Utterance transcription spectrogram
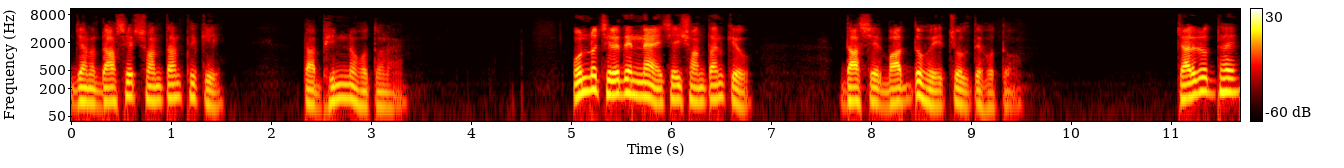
যেন দাসের সন্তান থেকে তা ভিন্ন হতো না। অন্য ছেলেদের ন্যায় সেই সন্তানকেও দাসের বাধ্য হয়ে চলতে হতো। চারের অধ্যায়,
